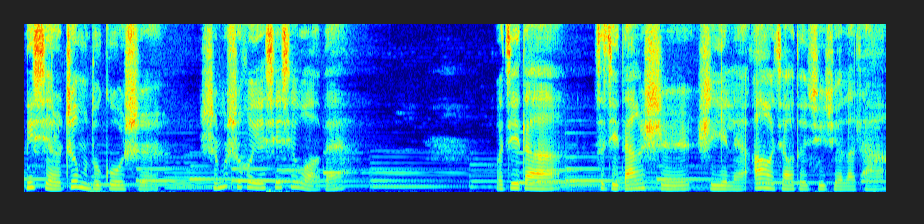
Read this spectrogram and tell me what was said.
你写了这么多故事，什么时候也写写我呗？”我记得自己当时是一脸傲娇地拒绝了他，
